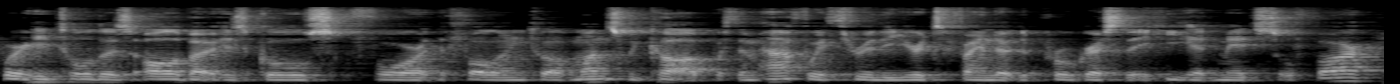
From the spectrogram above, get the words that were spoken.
where he told us all about his goals for the following 12 months. We caught up with him halfway through the year to find out the progress that he had made so far.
